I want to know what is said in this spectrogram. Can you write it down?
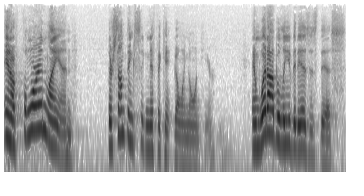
in a foreign land, there's something significant going on here. And what I believe it is is this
